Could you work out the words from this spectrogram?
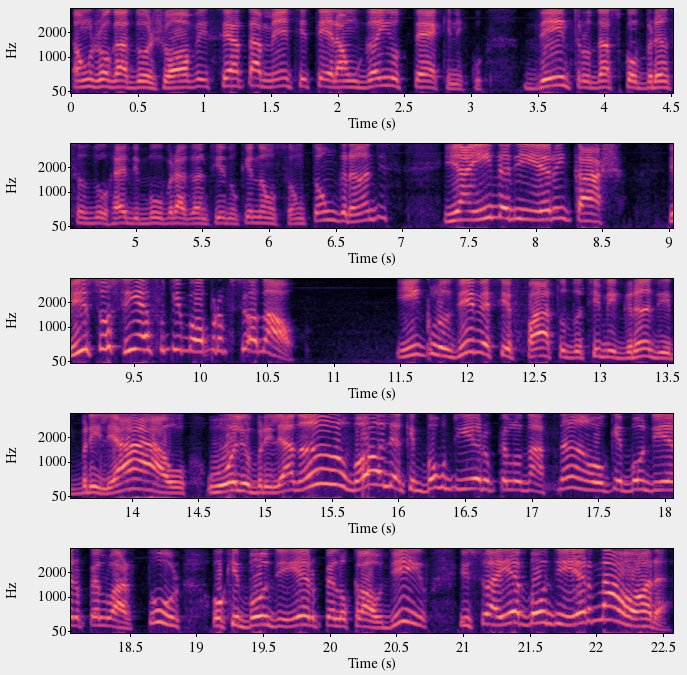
É um jogador jovem, certamente terá um ganho técnico dentro das cobranças do Red Bull Bragantino, que não são tão grandes, e ainda dinheiro em caixa. Isso sim é futebol profissional. E, inclusive esse fato do time grande brilhar, o, o olho brilhar, não, olha que bom dinheiro pelo Natan, ou que bom dinheiro pelo Arthur, ou que bom dinheiro pelo Claudinho, isso aí é bom dinheiro na hora.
